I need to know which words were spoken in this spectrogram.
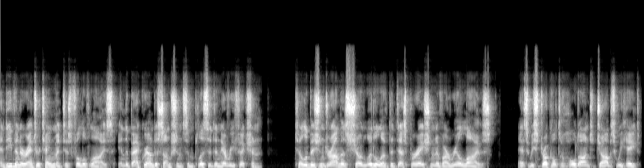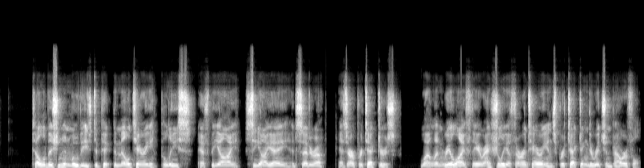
And even our entertainment is full of lies, in the background assumptions implicit in every fiction. Television dramas show little of the desperation of our real lives, as we struggle to hold on to jobs we hate. Television and movies depict the military, police, FBI, CIA, etc. as our protectors, while in real life they are actually authoritarians protecting the rich and powerful.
